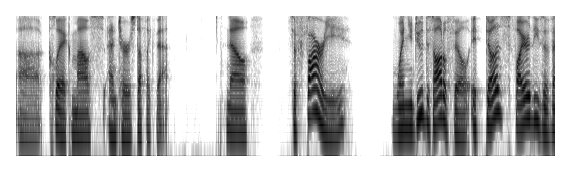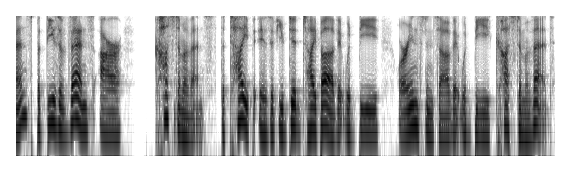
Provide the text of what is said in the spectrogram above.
uh, click, mouse, enter, stuff like that. Now, Safari, when you do this autofill, it does fire these events, but these events are custom events. The type is if you did type of, it would be, or instance of, it would be custom event,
